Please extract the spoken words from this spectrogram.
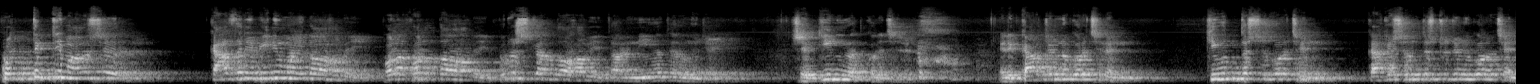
প্রত্যেকটি মানুষের কাজের বিনিময় দেওয়া হবে, ফলাফল দেওয়া হবে, পুরস্কার দেওয়া হবে তার নিয়তের অনুযায়ী। সে কি নিয়ত করেছিলেন? এটি কার জন্য করেছিলেন? কি উদ্দেশ্য করেছেন? কাকে সন্তুষ্টের জন্য করেছেন?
